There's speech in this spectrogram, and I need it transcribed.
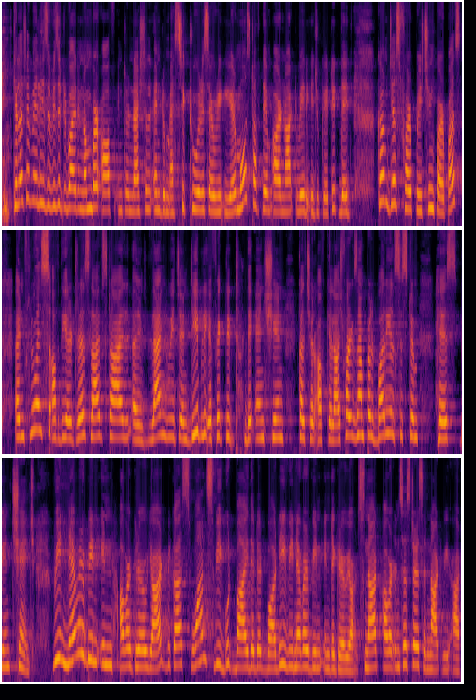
Kailasha Valley is visited by a number of international and domestic tourists every year. Most of them are not very educated. They come just for preaching purpose. Influence of their dress, lifestyle, and language and deeply affected the ancient culture of Kailash. For example, burial system has been changed. We never been in our graveyard because once we goodbye the dead body, we never been in the graveyards. Not our ancestors and not we are.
